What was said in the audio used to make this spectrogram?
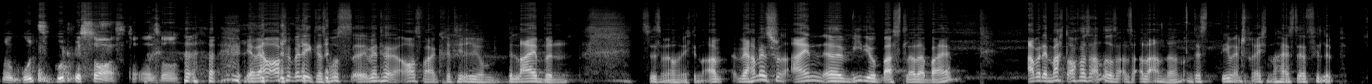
gut, gut gesourced. Also. ja, wir haben auch schon überlegt, das muss eventuell Auswahlkriterium bleiben. Wissen wir noch nicht genau. Aber wir haben jetzt schon einen äh, Videobastler dabei, aber der macht auch was anderes als alle anderen und das, dementsprechend heißt er Philipp.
